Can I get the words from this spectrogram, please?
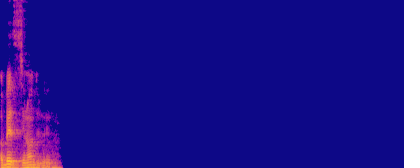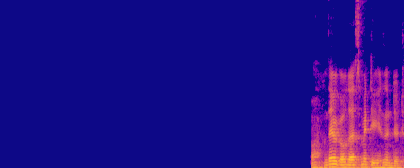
abyss, you know. Oh, there you go. That's Mitty, isn't it?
